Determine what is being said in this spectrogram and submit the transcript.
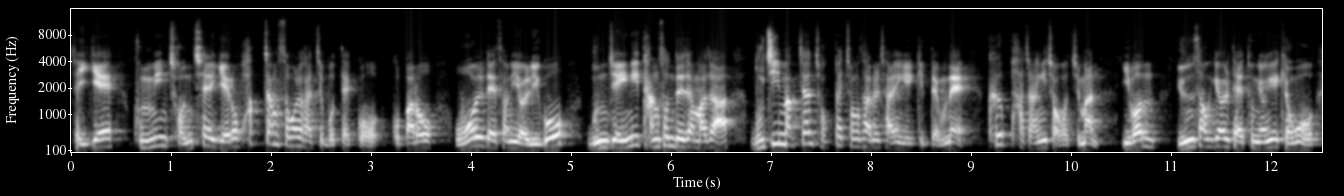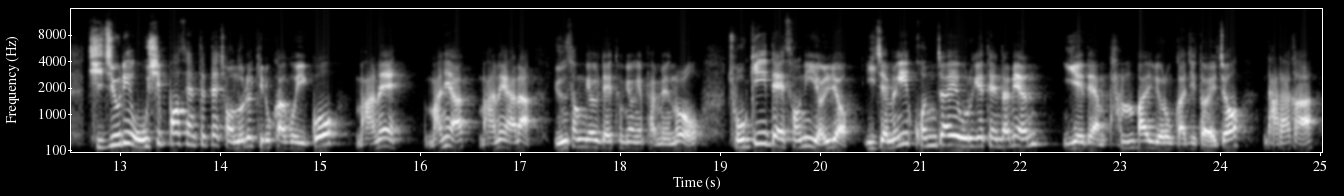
자, 이게 국민 전체에게로 확장성을 갖지 못했고 곧바로 5월 대선이 열리고 문재인이 당선되자마자 무지막지한 적폐청사를 자행했기 때문에 그 파장이 적었지만 이번 윤석열 대통령의 경우 지지율이 50%대 전후를 기록하고 있고 만에 만약 만에 하나 윤석열 대통령의 파면으로 조기 대선이 열려 이재명이 권좌에 오르게 된다면 이에 대한 반발 여론까지 더해져 나라가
